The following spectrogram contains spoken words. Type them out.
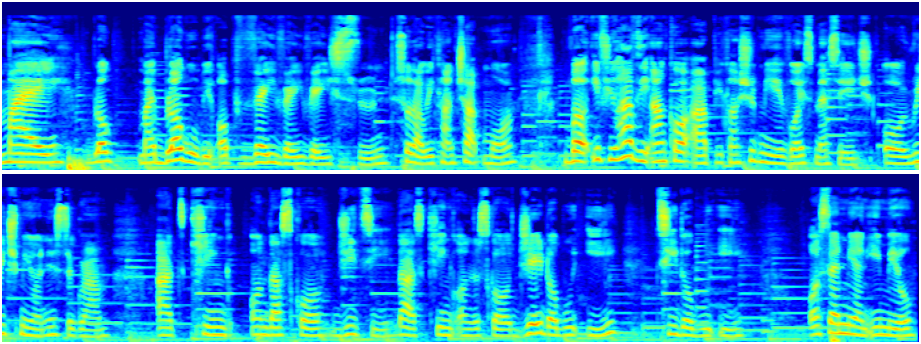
my blog my blog will be up very very very soon so that we can chat more. But if you have the anchor app you can shoot me a voice message or reach me on instagram at king underscore gt that's king underscore j w e t w e. Or send me an email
